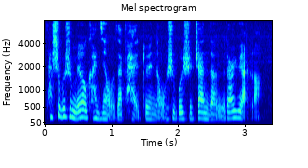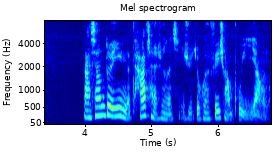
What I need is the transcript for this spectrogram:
他是不是没有看见我在排队呢？我是不是站的有点远了？那相对应的，他产生的情绪就会非常不一样了。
